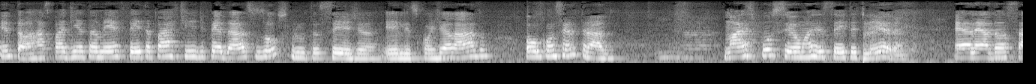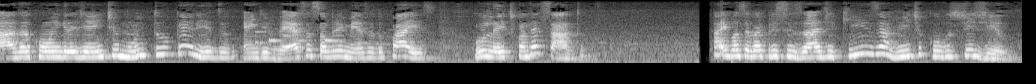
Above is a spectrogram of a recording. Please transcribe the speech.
Então, a raspadinha também é feita a partir de pedaços ou frutas, seja eles congelado ou concentrado. Mas por ser uma receita brasileira, ela é adoçada com um ingrediente muito querido em diversas sobremesas do país, o leite condensado. Aí você vai precisar de 15 a 20 cubos de gelo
